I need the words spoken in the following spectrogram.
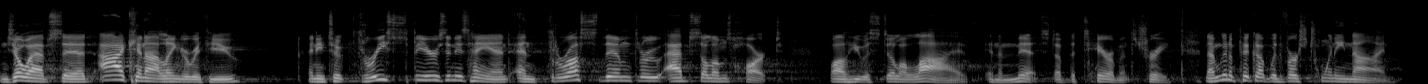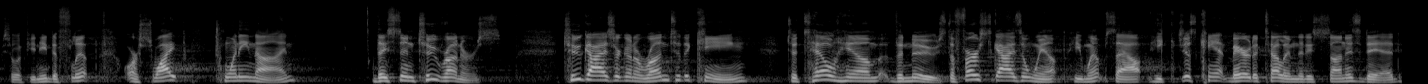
And Joab said, I cannot linger with you. And he took three spears in his hand and thrust them through Absalom's heart while he was still alive in the midst of the terebinth tree. Now I'm going to pick up with verse 29. So if you need to flip or swipe 29, they send two runners. Two guys are going to run to the king to tell him the news. The first guy's a wimp. He wimps out. He just can't bear to tell him that his son is dead.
